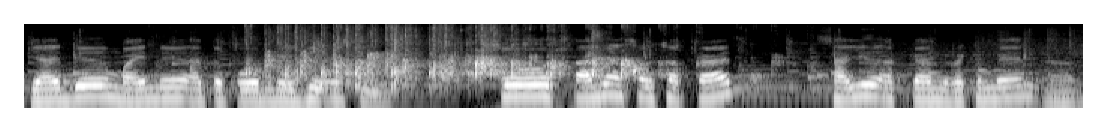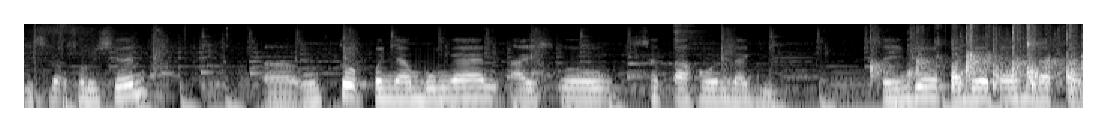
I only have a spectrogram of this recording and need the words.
tiada minor ataupun major entry. So, tanya saya ucapkan saya akan recommend uh, Isrok Solution uh, untuk penyambungan ISO setahun lagi sehingga pada tahun hadapan.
